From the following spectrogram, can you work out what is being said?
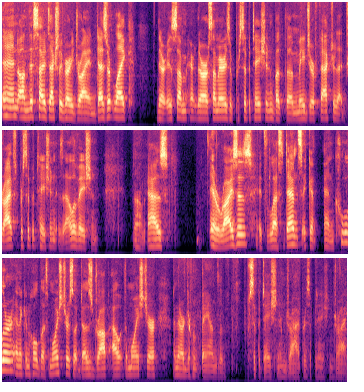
And on this side, it's actually very dry and desert-like. There, is some, there are some areas of precipitation, but the major factor that drives precipitation is elevation. Um, as air rises, it's less dense it can, and cooler, and it can hold less moisture, so it does drop out the moisture. And there are different bands of precipitation and dry, precipitation, dry,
